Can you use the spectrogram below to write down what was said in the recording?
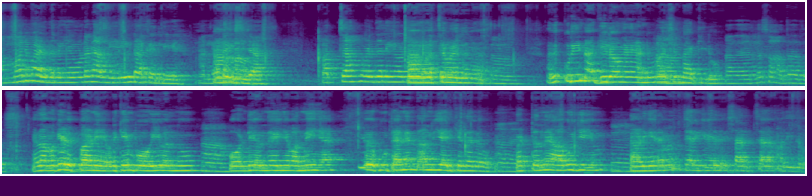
അമ്മ ഒരു വഴുതനങ്ങ കൊണ്ട് ഒരു അവിയൽ ഉണ്ടാക്കല്ലേ നല്ല ടേസ്റ്റാ പച്ച വഴുതനങ്ങ കൊണ്ട് പച്ച വഴുതന അത് കുറി ഉണ്ടാക്കിയില്ലോ അങ്ങനെ രണ്ടു പ്രാവശ്യം ഉണ്ടാക്കിയല്ലോ. അത് നമുക്ക് എളുപ്പമാണ് എവിടേക്കും പോയി വന്നു പോണ്ടി വന്നു കഴിഞ്ഞാൽ വന്നു കഴിഞ്ഞാൽ കൂട്ടാൻ എന്താന്ന് വിചാരിക്കണ്ടല്ലോ. പെട്ടെന്ന് ആവുകയും ചെയ്യും. നാളികേരം ചിരകി ചതച്ചാൽ മതിയല്ലോ.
